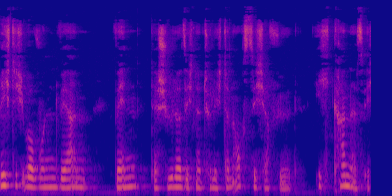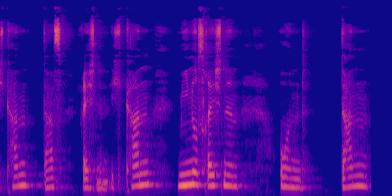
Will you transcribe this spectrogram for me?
richtig überwunden werden, wenn der Schüler sich natürlich dann auch sicher fühlt. Ich kann es, ich kann das rechnen. Ich kann Minus rechnen und dann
